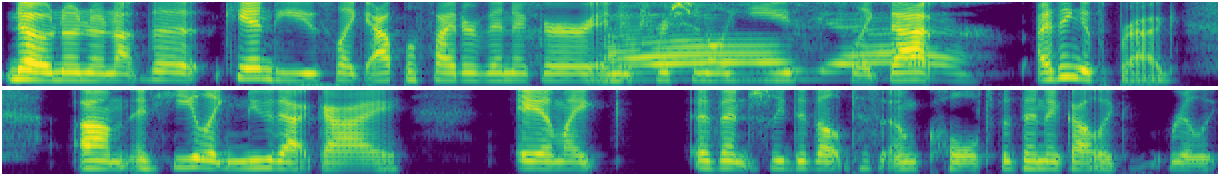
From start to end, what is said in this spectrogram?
No, no, no, not the candies, like apple cider vinegar and nutritional Oh, yeast, like that. I think it's Bragg. Um, and he like knew that guy and like eventually developed his own cult, but then it got like really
